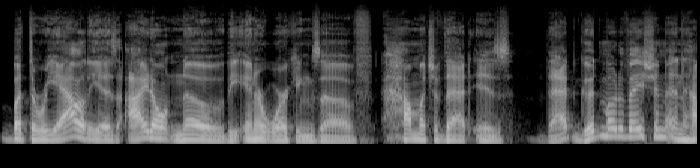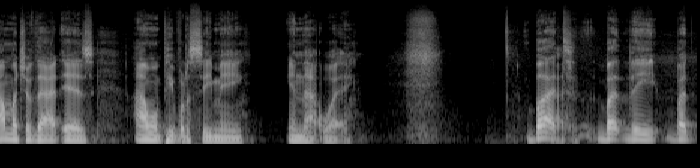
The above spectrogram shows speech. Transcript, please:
but the reality is I don't know the inner workings of how much of that is that good motivation and how much of that is I want people to see me in that way. But but the but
